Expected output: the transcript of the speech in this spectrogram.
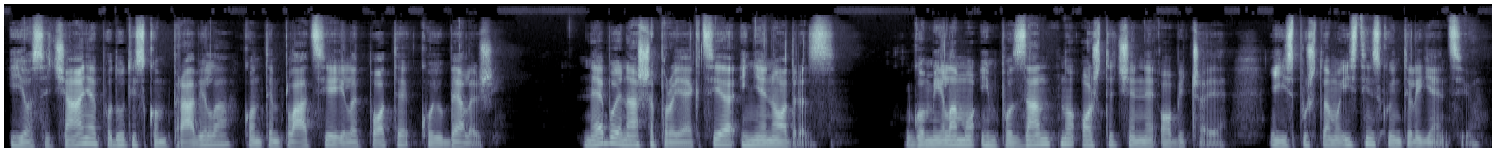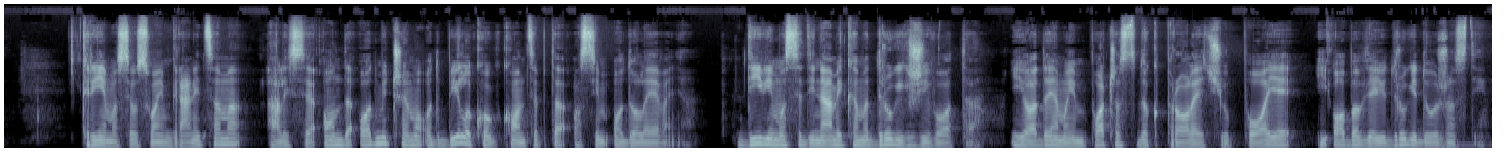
i osjećanja pod utiskom pravila, kontemplacije i lepote koju beleži. Nebo je naša projekcija i njen odraz, Gomilamo impozantno oštećene običaje i ispuštamo istinsku inteligenciju. Krijemo se u svojim granicama, ali se onda odmičemo od bilo kog koncepta osim odolevanja. Divimo se dinamikama drugih života i odajemo im počast dok proleću, poje i obavljaju druge dužnosti.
